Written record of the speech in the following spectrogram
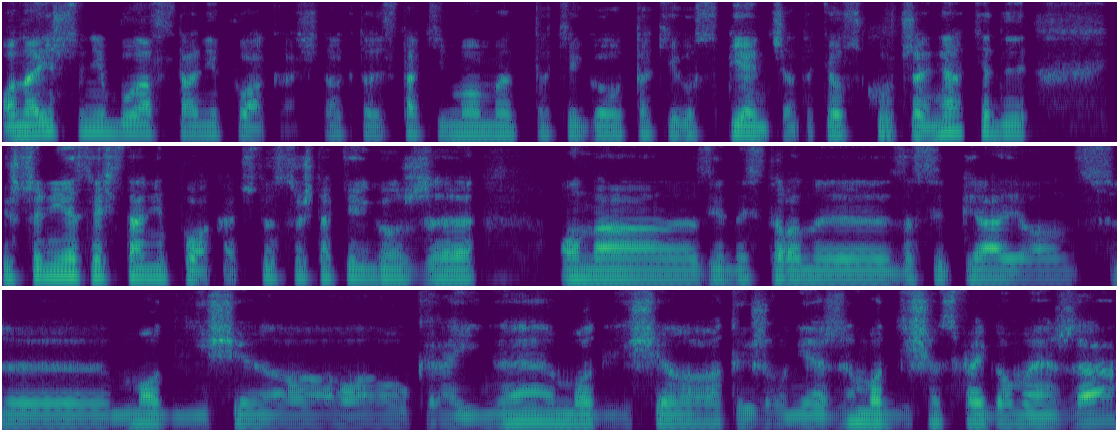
ona jeszcze nie była w stanie płakać, tak? to jest taki moment takiego, takiego spięcia, takiego skurczenia, kiedy jeszcze nie jesteś w stanie płakać, to jest coś takiego, że ona z jednej strony zasypiając y, modli się o, o Ukrainę, modli się o tych żołnierzy, modli się o swojego męża,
